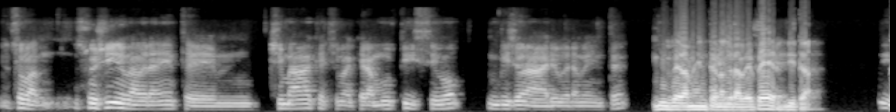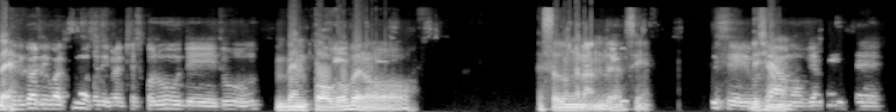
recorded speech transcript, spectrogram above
Insomma, il suo cinema veramente mh, ci manca, e ci mancherà moltissimo, un visionario veramente. Veramente una grave perdita, Sì, ti ricordi qualcosa di Francesco Nudi, tu? ben poco, però è stato un grande, sì. Sì, sì, Diciamo. ovviamente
